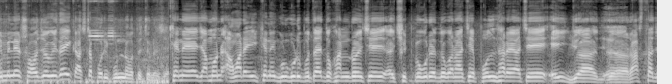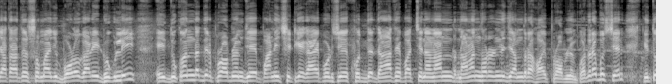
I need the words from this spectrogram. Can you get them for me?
এমএলএর সহযোগিতায় কাজটা পরিপূর্ণ হতে চলেছে। এখানে যেমন আমার এইখানে গুড়গুড়ি পোতায় দোকান রয়েছে ছিটপুকুরের দোকান আছে, পোলধারে আছে, এই রাস্তা যাতায়াতের সময় যে বড় গাড়ি ঢুকলেই এই দোকানদারদের প্রবলেম যে পানি ছিটকে গায়ে পড়ছে, খদ্দের দাঁড়াতে পারছে নানান নানান ধরনের যে আমরা হয় প্রবলেম কথাটা বুঝছেন, কিন্তু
